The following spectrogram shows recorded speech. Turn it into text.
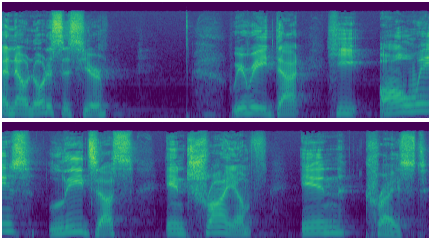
And now notice this here. We read that he always leads us in triumph in Christ.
